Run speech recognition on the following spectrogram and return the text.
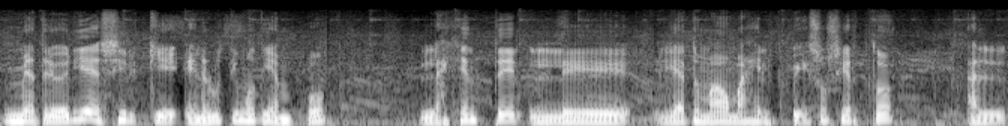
me atrevería a decir que en el último tiempo la gente le, le ha tomado más el peso, ¿cierto? Al,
